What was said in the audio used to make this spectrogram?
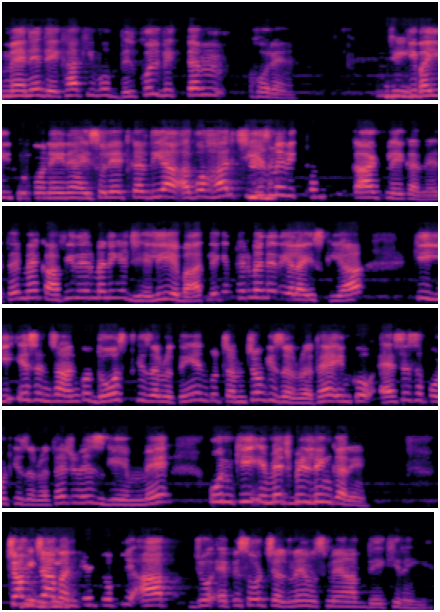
मैंने देखा कि वो बिल्कुल विक्टिम हो रहे हैं। जी। कि भाई लोगों ने इन्हें आइसोलेट कर दिया और वो हर चीज़ हम्म। में विक्टिम कार्ड प्ले कर रहे थे। मैं काफ़ी देर मैंने ये झेली ये बात लेकिन फिर मैंने रियलाइज़ किया कि इस इंसान को दोस्त की ज़रूरत नहीं है इनको चमचों की ज़रूरत है इनको ऐसे सपोर्ट की ज़रूरत है जो इस गेम में उनकी इमेज बिल्डिंग करें। चमचा बन के जो कि आप जो एपिसोड चल रहे हैं उसमें आप देख ही रही हैं।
